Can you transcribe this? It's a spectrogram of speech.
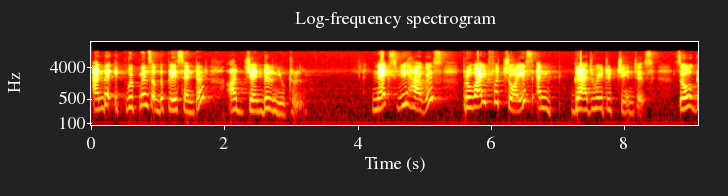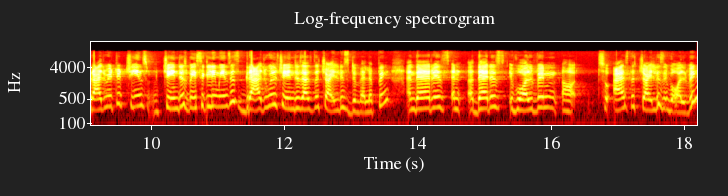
and the equipments of the play center are gender neutral. Next we have is provide for choice and graduated changes. So graduated change, changes basically means is gradual changes as the child is developing and there is an, uh, there is evolving uh, so as the child is evolving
